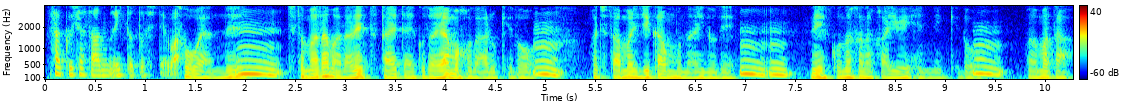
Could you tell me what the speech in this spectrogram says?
作者さんの意図としては。そうやんね、うん。ちょっとまだまだね伝えたいことは山ほどあるけど、まうん。あ、ちょっとあんまり時間もないので、うんうん。ねこうなかなか言えへんねんけど、うん。まあ、また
